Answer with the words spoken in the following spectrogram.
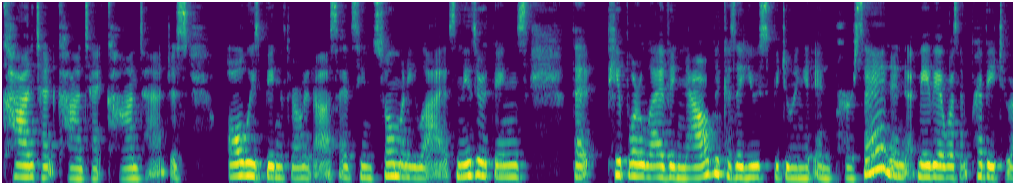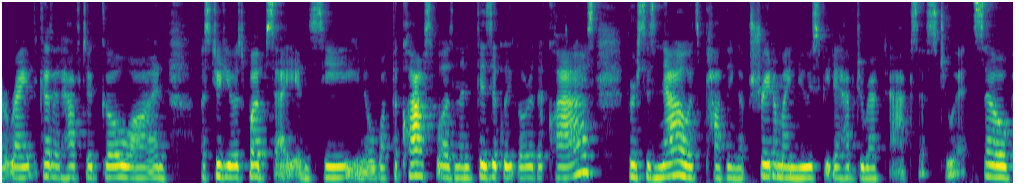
content, content, content, just always being thrown at us. I've seen so many lives, and these are things that people are living now because I used to be doing it in person, and maybe I wasn't privy to it, right? Because I'd have to go on a studio's website and see, you know, what the class was, and then physically go to the class. Versus now, it's popping up straight on my newsfeed. I have direct access to it. So,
